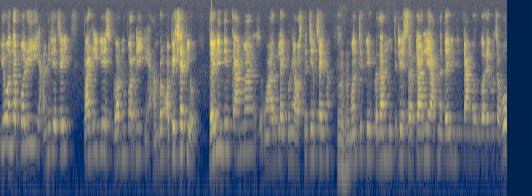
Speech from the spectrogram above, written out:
योभन्दा बढी हामीले चाहिँ पार्टीले गर्नुपर्ने हाम्रो अपेक्षा के हो? दैनन्दिन काममा उहाँहरूलाई कुनै हस्तक्षेप छैन। मन्त्रीले प्रधानमन्त्रीले सरकारले आफ्ना दैनन्दिन कामहरू गरेको छ हो।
